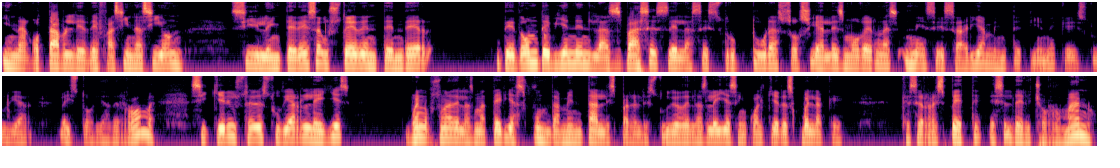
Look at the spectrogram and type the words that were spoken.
inagotable de fascinación. Si le interesa a usted entender de dónde vienen las bases de las estructuras sociales modernas, necesariamente tiene que estudiar la historia de Roma. Si quiere usted estudiar leyes, bueno, pues una de las materias fundamentales para el estudio de las leyes en cualquier escuela que, que se respete es el derecho romano.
